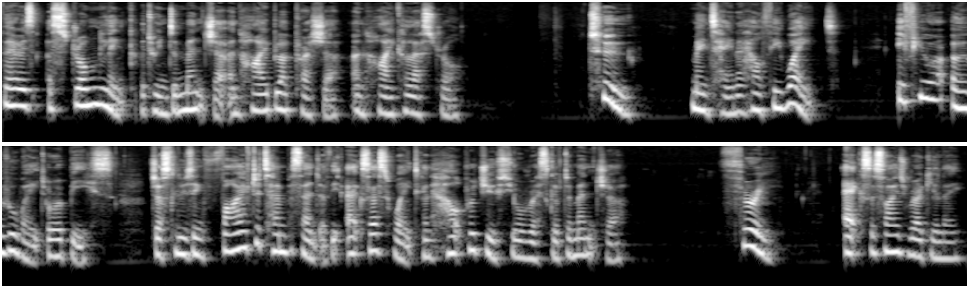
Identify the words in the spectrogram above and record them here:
there is a strong link between dementia and high blood pressure and high cholesterol. 2. Maintain a healthy weight. If you are overweight or obese, just losing 5 to 10% of the excess weight can help reduce your risk of dementia. 3. Exercise regularly.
